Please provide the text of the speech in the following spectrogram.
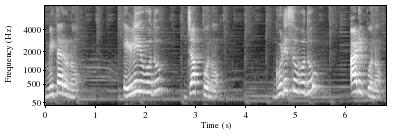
ಮಿತರುನು ಇಳಿಯುವುದು ಜಪ್ಪುನು ಗುಡಿಸುವುದು ಅಡಿಪುನು.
